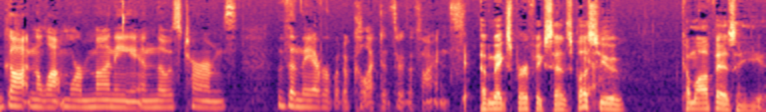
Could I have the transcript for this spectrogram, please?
gotten a lot more money in those terms than they ever would have collected through the fines. It makes perfect sense. Plus, Yeah. you come off as a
